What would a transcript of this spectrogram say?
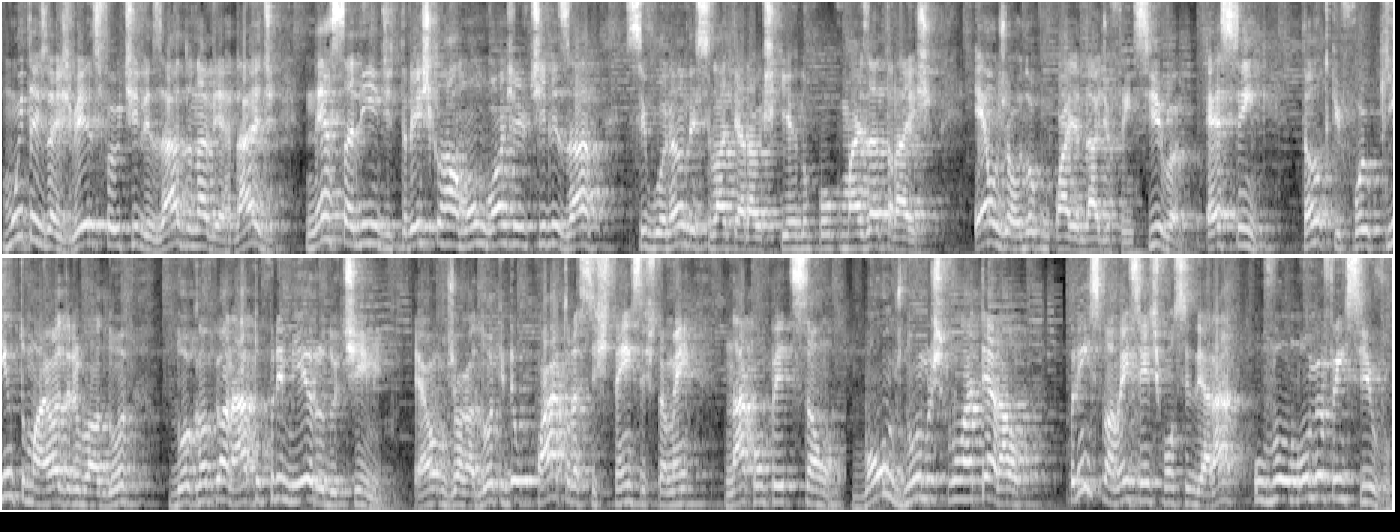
muitas das vezes foi utilizado, na verdade, nessa linha de três que o Ramon gosta de utilizar, segurando esse lateral esquerdo um pouco mais atrás. É um jogador com qualidade ofensiva? É sim. Tanto que foi o quinto maior driblador do campeonato, o primeiro do time. É um jogador que deu quatro assistências também na competição. Bons números para um lateral, principalmente se a gente considerar o volume ofensivo.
